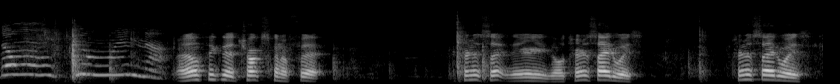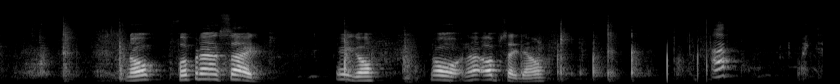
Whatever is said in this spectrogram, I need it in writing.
don't do. I don't think that truck's gonna fit. Turn it side. There you go. Turn it sideways. Turn it sideways. Nope. Flip it on its side. There you go. No, not upside down. Up. Like this.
